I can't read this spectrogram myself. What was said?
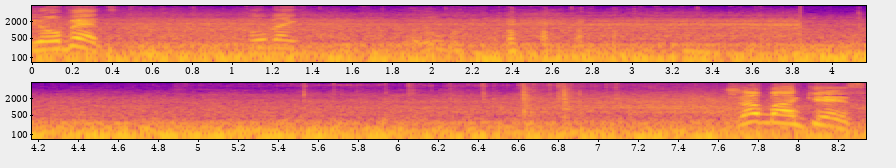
Jobbigt. Obäck. Tja Bankis!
